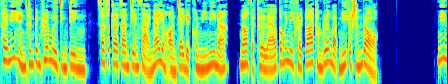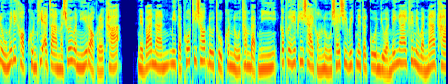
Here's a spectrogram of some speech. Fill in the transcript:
เธอนี่เห็นฉันเป็นเครื่องมือจริง ๆ ศาสตราจารย์เจียงสายหน้าอย่างอ่อนใจเด็กคนนี้นี่นะ นอกจากเธอแล้วก็ไม่มีใครกล้าทำเรื่องแบบนี้กับฉันหรอก นี่หนูไม่ได้ขอบคุณที่อาจารย์มาช่วยวันนี้หรอกเหรอคะ ในบ้านนั้นมีแต่พวกที่ชอบดูถูกคนหนูทำแบบนี้ ก็เพื่อให้พี่ชายของหนูใช้ชีวิตในตระกูลหยวนได้ง่ายขึ้นในวันหน้าคะ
